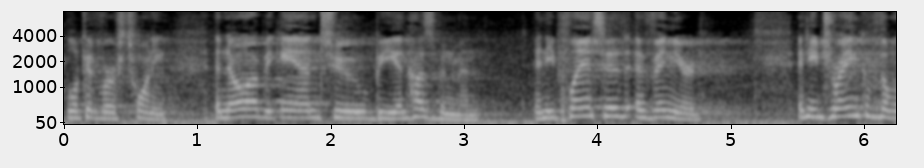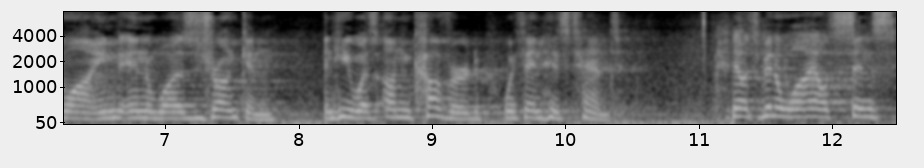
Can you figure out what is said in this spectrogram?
Look at verse 20. And Noah began to be an husbandman, and he planted a vineyard, and he drank of the wine and was drunken, and he was uncovered within his tent. Now, it's been a while since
